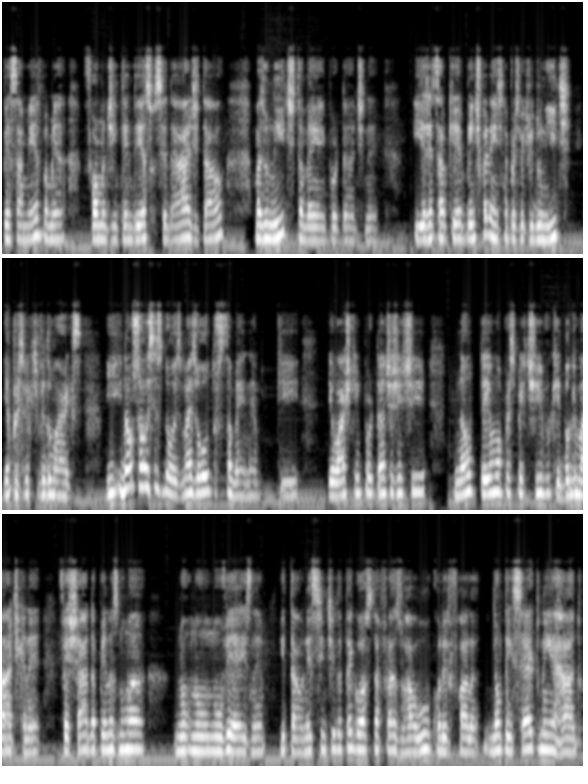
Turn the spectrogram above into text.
pensamento, para minha forma de entender a sociedade e tal, mas o Nietzsche também é importante, né? E a gente sabe que é bem diferente, né? A perspectiva do Nietzsche e a perspectiva do Marx. E, e, não só esses dois, mas outros também, né? Que eu acho que é importante a gente não ter uma perspectiva que dogmática, né? Fechada apenas numa no, no, no, viés, né? E tal. Nesse sentido, até gosto da frase do Raul, quando ele fala: não tem certo nem errado,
